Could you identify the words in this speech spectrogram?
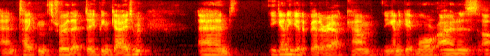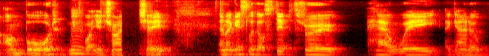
and take them through that deep engagement. And you're going to get a better outcome. You're going to get more owners uh, on board with mm. what you're trying to achieve. And I guess, look, I'll step through how we are going to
